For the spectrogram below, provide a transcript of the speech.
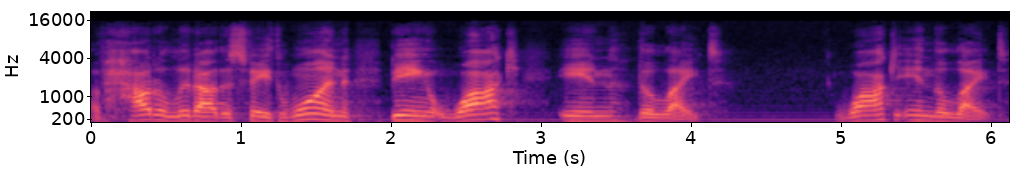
of how to live out this faith. One being walk in the light. Walk in the light.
